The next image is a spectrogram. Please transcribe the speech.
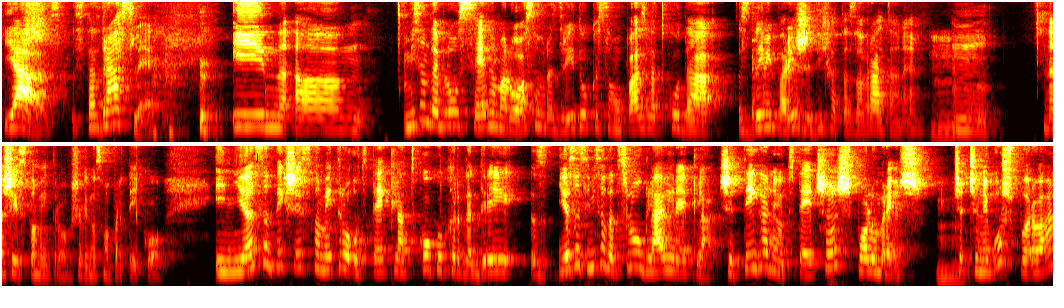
Ja, sta zrasle. In um, mislim, da je bilo v sedmem ali osmem razredu, ko sem opazila tako, da zdaj mi pa res že dihata za vrata. ne. Mm. Na 600 metrov, še vedno smo preteku. In jaz sem teh 600 metrov odtekla tako, kot da gre. Jaz sem si mislila, da celo v glavi rekla, če tega ne odtečeš, pol umreš. Mm -hmm. če, če ne boš prva,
